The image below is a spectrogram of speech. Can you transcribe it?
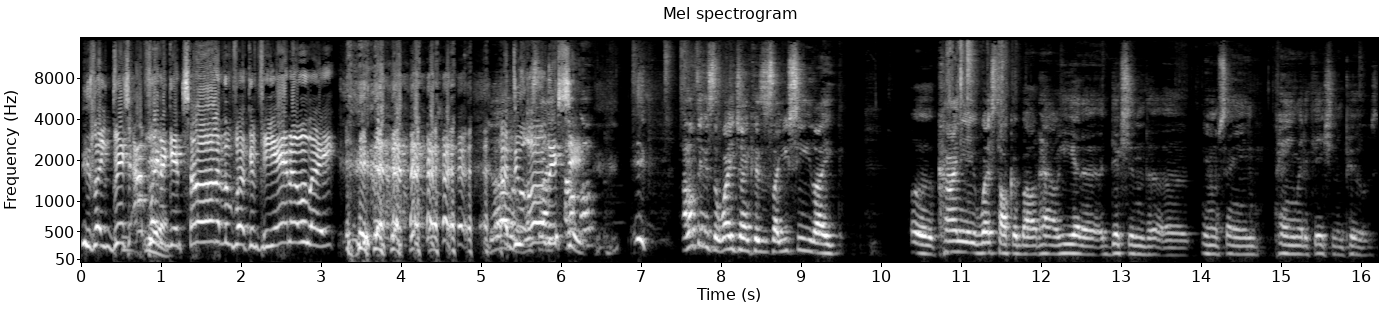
He's like, bitch, I play Yeah. the guitar, the fucking piano, like, I do all like- this I- shit. I, I don't think it's the white junk because it's like you see like uh, Kanye West talk about how he had an addiction to uh, you know what I'm saying pain medication and pills.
